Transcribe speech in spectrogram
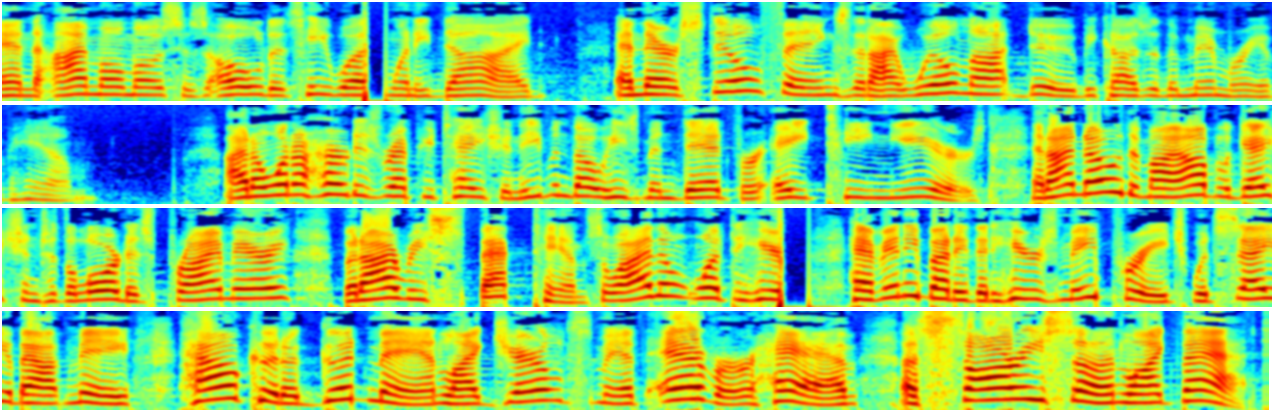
and I'm almost as old as he was when he died. And there are still things that I will not do because of the memory of him. I don't want to hurt his reputation, even though he's been dead for 18 years. And I know that my obligation to the Lord is primary, but I respect him. So I don't want to hear, have anybody that hears me preach would say about me, how could a good man like Gerald Smith ever have a sorry son like that?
